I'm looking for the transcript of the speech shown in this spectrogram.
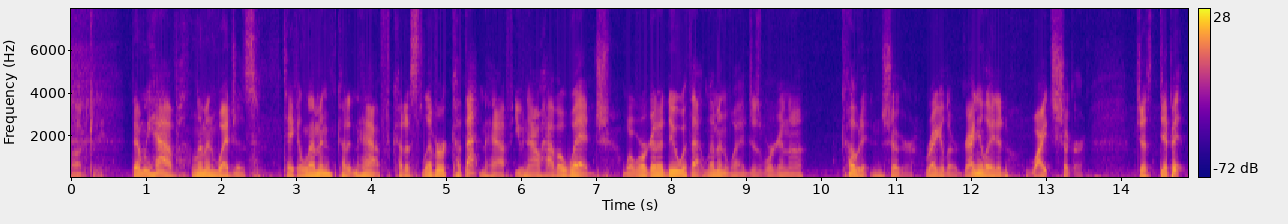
Vodka. Then we have lemon wedges. Take a lemon, cut it in half. Cut a sliver, cut that in half. You now have a wedge. What we're going to do with that lemon wedge is we're going to coat it in sugar. Regular, granulated white sugar. Just dip it,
